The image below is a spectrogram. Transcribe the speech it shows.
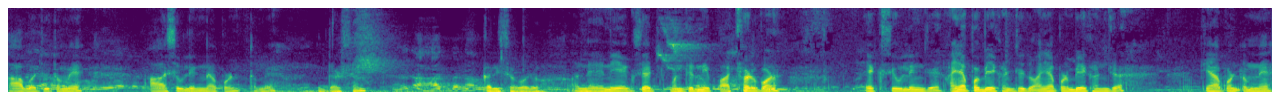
આ બાજુ તમે આ શિવલિંગના પણ તમે દર્શન કરી શકો છો. અને એની એક્ઝેક્ટ મંદિરની પાછળ પણ એક શિવલિંગ છે. અહીંયા પણ બે ખંડ છે. જો, અહીંયા પણ બે ખંડ છે. ત્યાં પણ તમને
